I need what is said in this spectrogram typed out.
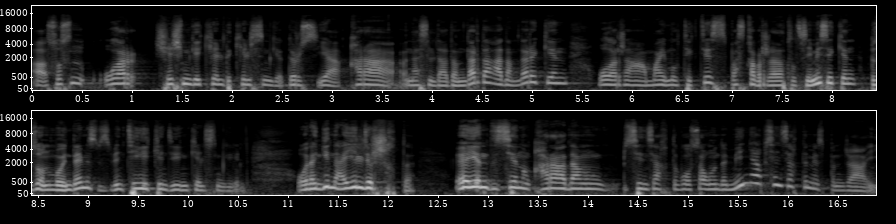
А, сосын олар шешімге келді келісімге. Дұрыс иә қара нәсілді адамдар да адамдар екен олар жаңағы маймыл тектес басқа бір жаратылыс емес екен. Біз оны мойындаймыз бізбен тең екен деген келісімге келді. Одан кейін әйелдер шықты. Е енді сенің қара адамың сен сияқты болса онда мен неғып сен сияқты емеспін? Жаңағы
